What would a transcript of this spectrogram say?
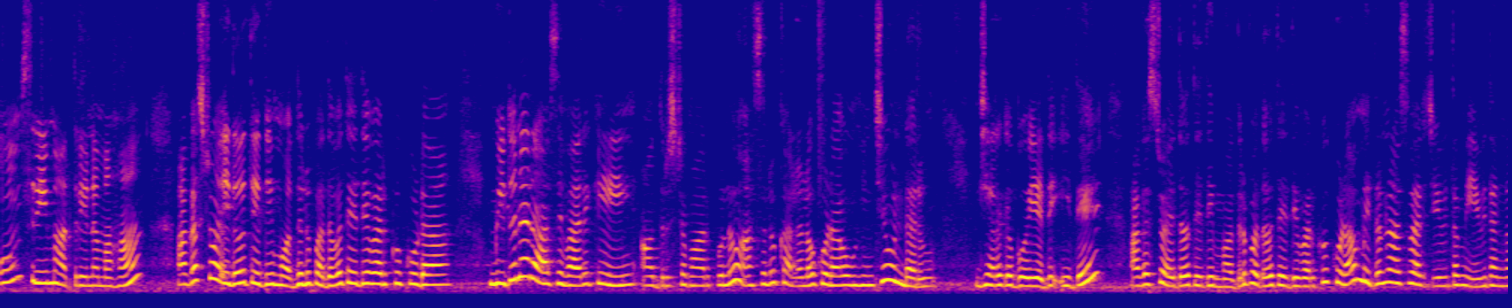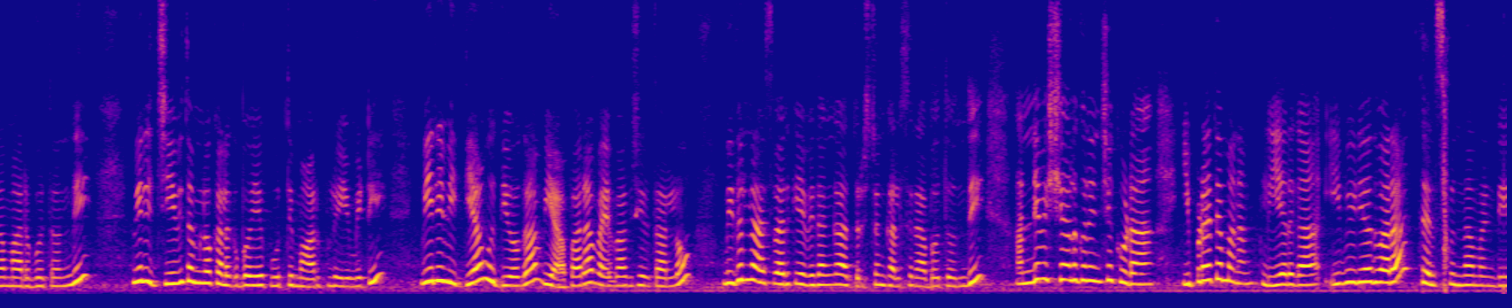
응? శ్రీమాత్రి నమ. ఆగస్టు ఐదవ తేదీ మొదలు పదవ తేదీ వరకు కూడా మిథున రాశి వారికి అదృష్ట మార్పులు అసలు కళలో కూడా ఊహించి ఉండరు. జరగబోయేది ఇదే. ఆగస్టు ఐదవ తేదీ మొదలు పదవ తేదీ వరకు కూడా మిథున రాశి వారి జీవితం ఏ విధంగా మారబోతోంది? వీరి జీవితంలో కలగబోయే పూర్తి మార్పులు ఏమిటి? వీరి విద్య ఉద్యోగ వ్యాపార వైవాహిక జీవితాల్లో మిథున రాశి వారికి ఏ విధంగా అదృష్టం కలిసి రాబోతుంది? అన్ని విషయాల గురించి కూడా ఇప్పుడైతే మనం క్లియర్గా ఈ వీడియో ద్వారా తెలుసుకుందామండి.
